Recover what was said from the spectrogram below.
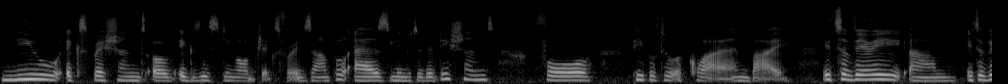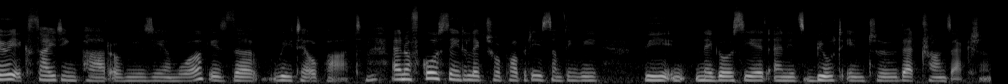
new expressions of existing objects, for example, as limited editions for people to acquire and buy. It's a very um, it's a very exciting part of museum work is the retail part, and of course the intellectual property is something we we negotiate and it's built into that transaction.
